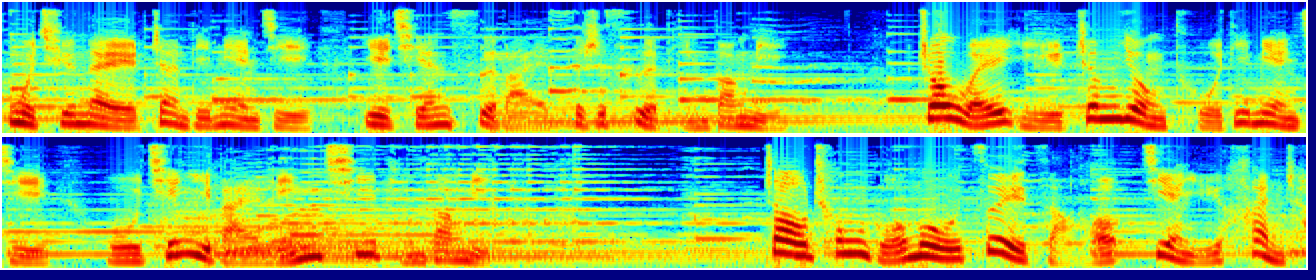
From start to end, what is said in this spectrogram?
牧区内占地面积一千四百四十四平方米，周围已征用土地面积。五千一百零七平方米。赵充国墓最早建于汉朝，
